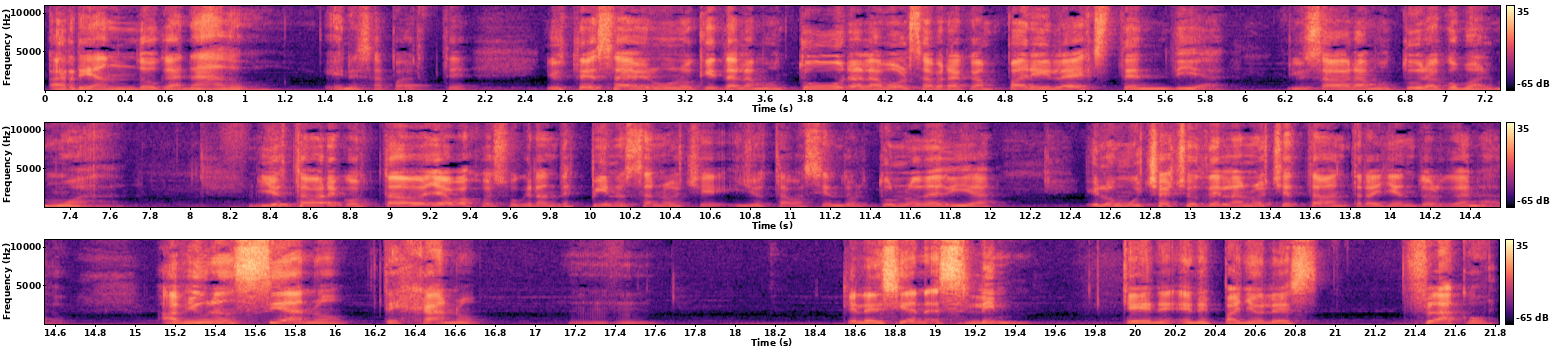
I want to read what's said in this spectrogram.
arreando ganado en esa parte. Y ustedes saben, uno quita la montura, la bolsa para acampar y la extendía y usaba la montura como almohada. Y yo estaba recostado allá bajo esos grandes pinos esa noche y yo estaba haciendo el turno de día y los muchachos de la noche estaban trayendo el ganado. Había un anciano tejano que le decían slim, que en, español es flaco,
